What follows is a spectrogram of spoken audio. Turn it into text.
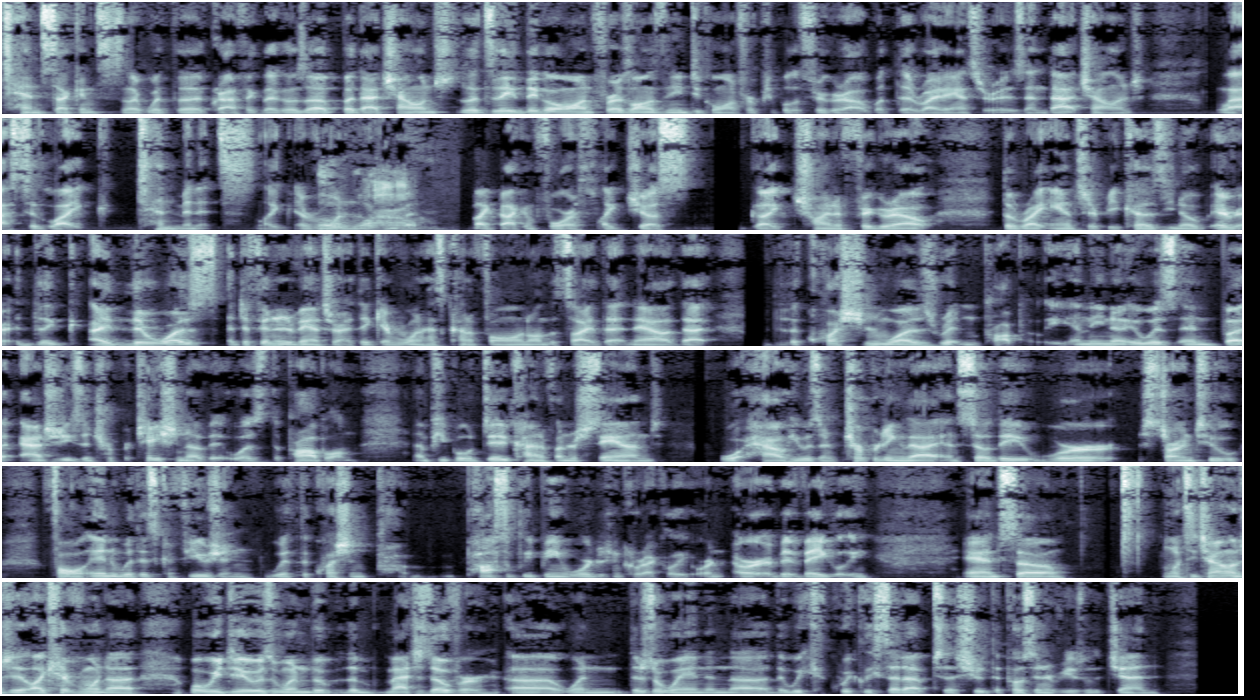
10 seconds, like with the graphic that goes up. But that challenge, let's they, they go on for as long as they need to go on for people to figure out what the right answer is. And that challenge lasted like 10 minutes. Like everyone, Oh, wow. like back and forth, like just like trying to figure out the right answer because, you know, every, the, I, there was a definitive answer. I think everyone has kind of fallen on the side that now that the question was written properly. And, you know, it was, and, but Atchity's interpretation of it was the problem. And people did kind of understand what, how he was interpreting that, and so they were starting to fall in with his confusion with the question possibly being worded incorrectly or or a bit vaguely, and so once he challenged it, like everyone, uh, what we do is when the, the match is over, uh, when there's a win, and uh, that we could quickly set up to shoot the post interviews with Jen,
